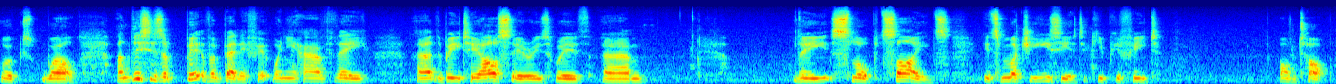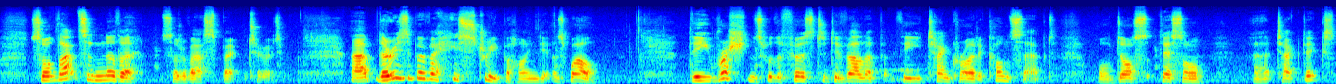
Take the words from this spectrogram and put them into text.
works well. And this is a bit of a benefit when you have the uh, the BTR series with um, the sloped sides. It's much easier to keep your feet on top. So that's another sort of aspect to it. Uh, there is a bit of a history behind it as well. The Russians were the first to develop the tank rider concept or desant uh, tactics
